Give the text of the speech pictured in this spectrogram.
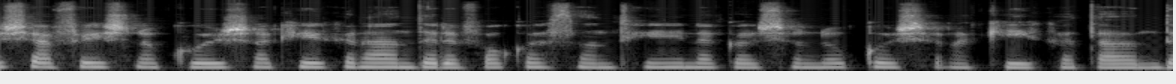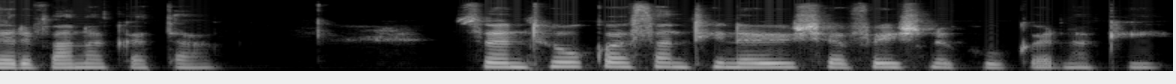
Shafishna Kushnaki Kanandare Fokasantina Kashanuko Shanaki Katandare Vanakata. Santuka Santina Shafishna Kukanaki.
